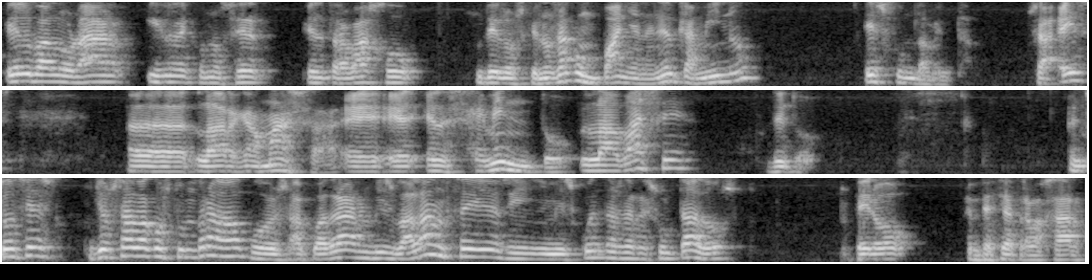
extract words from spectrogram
el valorar y reconocer el trabajo de los que nos acompañan en el camino es fundamental. O sea, es eh, la argamasa, eh, el, el cemento, la base de todo. Entonces, yo estaba acostumbrado pues a cuadrar mis balances y mis cuentas de resultados, pero empecé a trabajar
